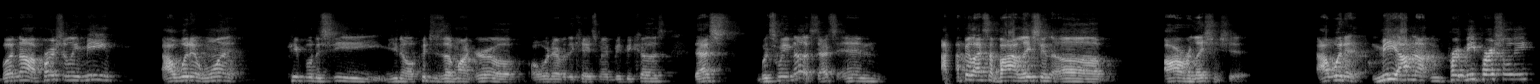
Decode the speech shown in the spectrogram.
But nah, personally, me, I wouldn't want people to see, you know, pictures of my girl or whatever the case may be because that's between us. That's in. I feel like it's a violation of our relationship. I wouldn't. Me, I'm not. Me personally,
